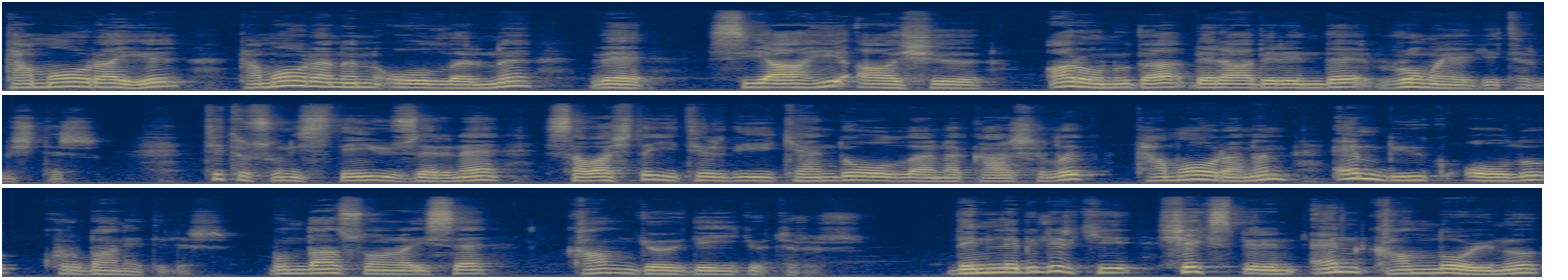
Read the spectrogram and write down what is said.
Tamora'yı, Tamora'nın oğullarını ve siyahi aşığı Aron'u da beraberinde Roma'ya getirmiştir. Titus'un isteği üzerine savaşta yitirdiği kendi oğullarına karşılık Tamora'nın en büyük oğlu kurban edilir. Bundan sonra ise kan gövdeyi götürür. Denilebilir ki Shakespeare'in en kanlı oyunu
